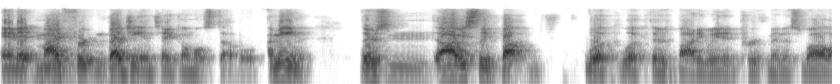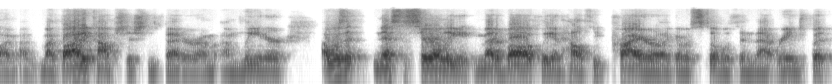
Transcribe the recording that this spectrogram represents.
and it my Mm. fruit and veggie intake almost doubled. I mean, there's Mm. obviously, but look, look, there's body weight improvement as well. I'm, my body composition's better. I'm, I'm leaner. I wasn't necessarily metabolically unhealthy prior, like I was still within that range, but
